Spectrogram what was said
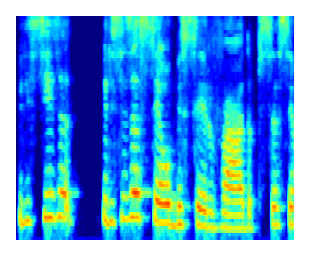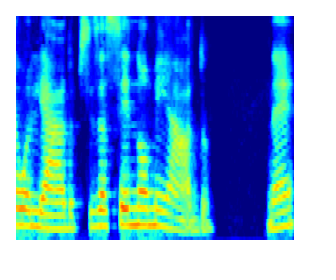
precisa, precisa ser observado, precisa ser olhado, precisa ser nomeado. Né?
